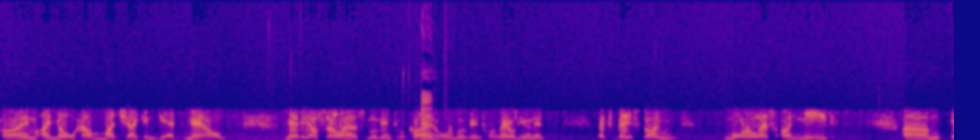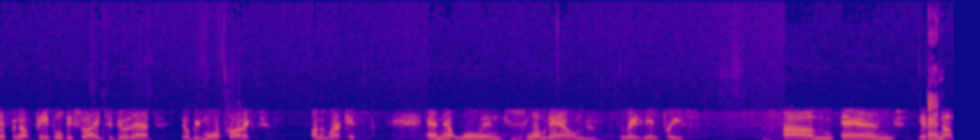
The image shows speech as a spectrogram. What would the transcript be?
time. I know how much I can get now. Maybe I'll sell a house, move into a condo, or move into a rental unit. That's based on more or less on need. Um, if enough people decide to do that, there'll be more product on the market, and that will then slow down the rate of increase. Um, and if And- enough,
